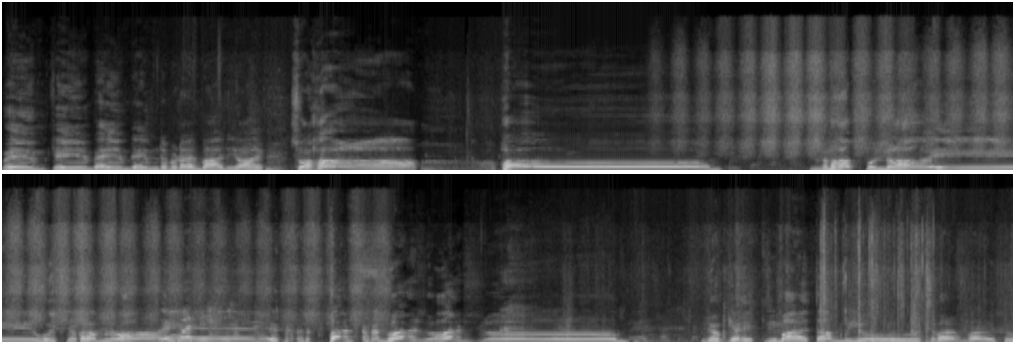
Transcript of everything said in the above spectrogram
bim chim bim chim rồi đợi em ba đi rồi xóa ha. Hôm નમઃ પુનાય ઉચ્ચ કલમ યોગ્ય હિત્રી મહતમ યુચ્છવમ વતુ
